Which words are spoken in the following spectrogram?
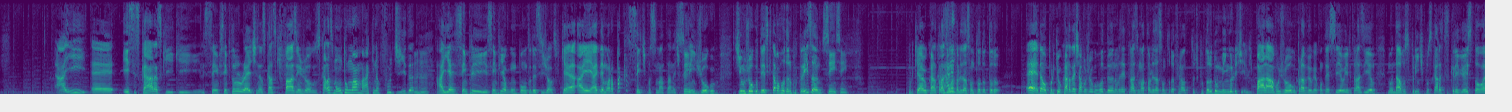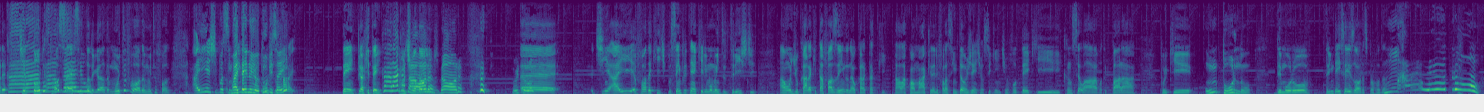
Aí, é, esses caras que, que eles sempre estão no Reddit, né? Os caras que fazem os jogos. Os caras montam uma máquina fodida. Uhum. Aí é sempre, sempre em algum ponto desses jogos. Porque a AI demora pra cacete pra se matar, né? Tipo, Sim. tem jogo. Tinha um jogo desse que tava rodando por 3 anos. Sim, sim. Porque aí o cara trazia Caralho. uma atualização todo, todo. É, não, porque o cara deixava o jogo rodando, mas ele trazia uma atualização todo final. Tipo, todo domingo ele, ele parava o jogo pra ver o que aconteceu e ele trazia, mandava os prints pros caras que escreviam a história. Tinha todo um Caraca, processo, velho. tá ligado? Muito foda, muito foda. Aí, tipo assim. Mas tem no um YouTube isso aí? cara- Tem, pior que tem. Eu Caraca, vou te da mandar o hora, link. da hora. Muito louco. É, tinha aí é foda que tipo sempre tem aquele momento triste aonde o cara que tá fazendo, né, o cara que tá, que tá lá com a máquina, ele fala assim: "Então, gente, é o seguinte, eu vou ter que cancelar, vou ter que parar, porque um turno demorou 36 horas pra rodar. Malandro!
